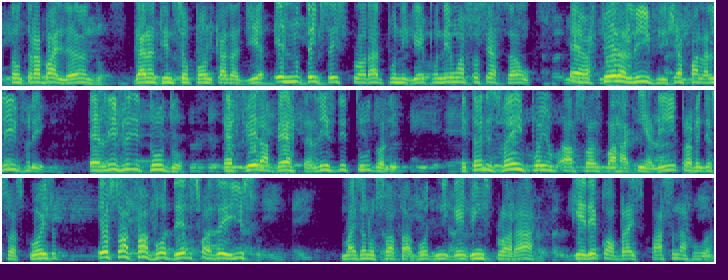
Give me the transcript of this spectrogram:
estão trabalhando, garantindo seu pão de cada dia. Ele não tem que ser explorado por ninguém, por nenhuma associação. É a feira livre, já fala livre. É livre de tudo. É feira aberta, é livre de tudo ali. Então eles vêm e põem as suas barraquinhas ali para vender suas coisas. Eu sou a favor deles fazer isso. Mas eu não sou a favor de ninguém vir explorar, querer cobrar espaço na rua.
